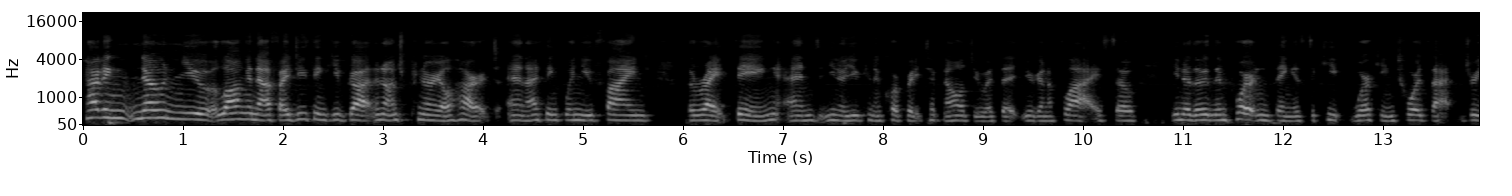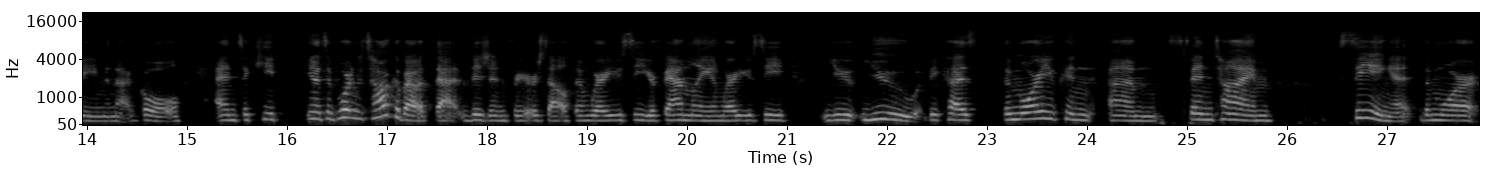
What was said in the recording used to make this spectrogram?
having known you long enough, I do think you've got an entrepreneurial heart. And I think when you find the right thing and you know you can incorporate technology with it, you're gonna fly. So you know the, the important thing is to keep working towards that dream and that goal and to keep you know it's important to talk about that vision for yourself and where you see your family and where you see you you because the more you can um, spend time seeing it the more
